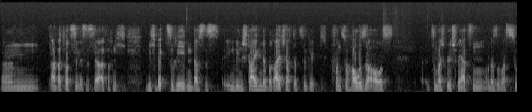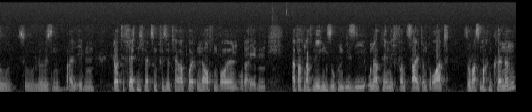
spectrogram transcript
Ähm, aber trotzdem ist es ja einfach nicht, nicht wegzureden, dass es irgendwie eine steigende Bereitschaft dazu gibt, von zu Hause aus äh, zum Beispiel Schmerzen oder sowas zu, zu lösen, weil eben die Leute vielleicht nicht mehr zum Physiotherapeuten laufen wollen oder eben einfach nach Wegen suchen, wie sie unabhängig von Zeit und Ort sowas machen können.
